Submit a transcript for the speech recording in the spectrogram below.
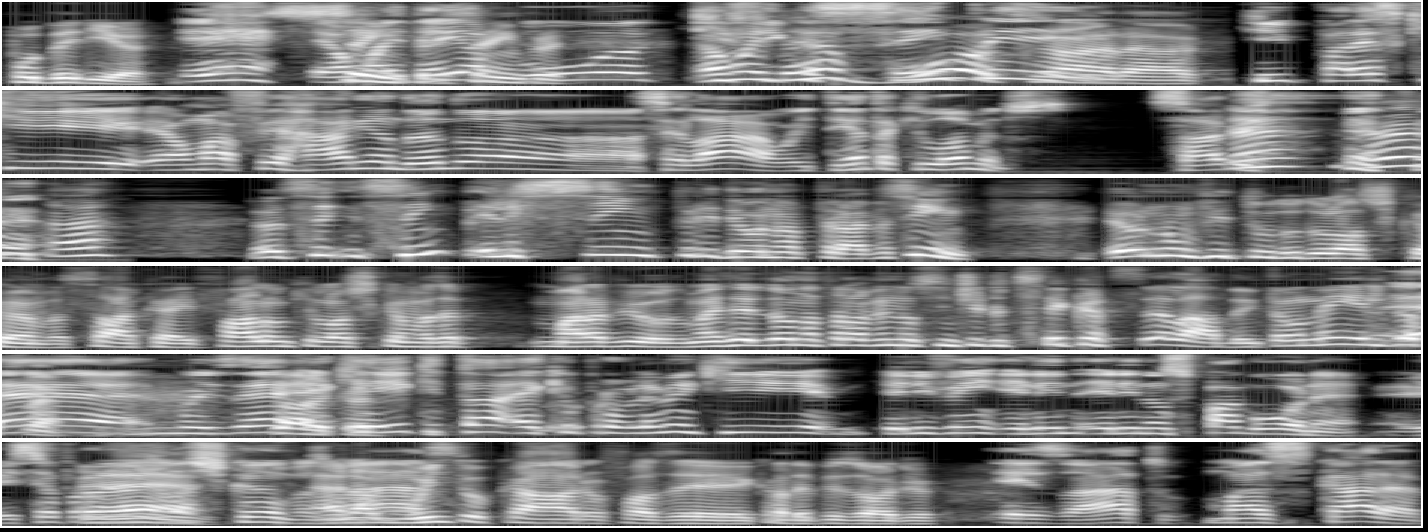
poderia. É, sempre, é uma ideia sempre. boa que é uma fica ideia sempre. Boa, cara. Que parece que é uma Ferrari andando a, sei lá, 80 quilômetros, sabe? É, é, é. Eu, sempre, ele sempre deu na trave. Assim, eu não vi tudo do Lost Canvas, saca? E falam que Lost Canvas é maravilhoso, mas ele deu na trave no sentido de ser cancelado, então nem ele deu é, certo. Pois é, saca? é que aí que tá. É que o problema é que ele vem. Ele, ele não se pagou, né? Esse é o problema é, do Lost Canvas. Era mas... muito caro fazer cada episódio. Exato. Mas, cara,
